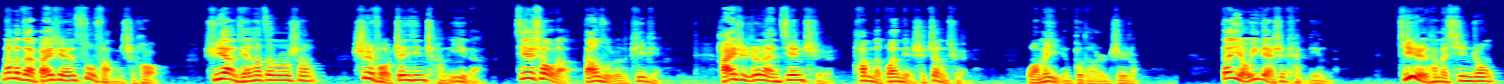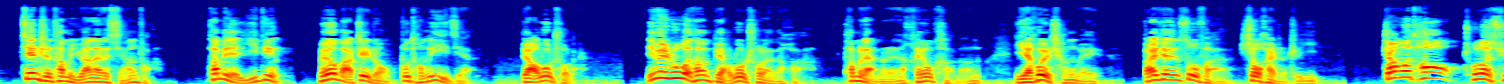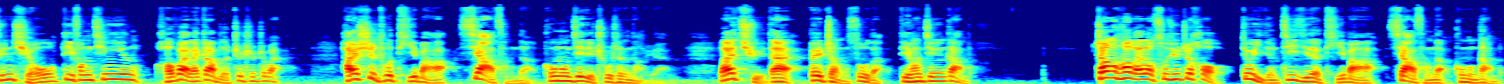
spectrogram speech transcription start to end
那么在白学园肃反的时候，徐向前和曾中生。是否真心诚意地接受了党组织的批评，还是仍然坚持他们的观点是正确的，我们已经不得而知了。但有一点是肯定的，即使他们心中坚持他们原来的想法，他们也一定没有把这种不同的意见表露出来。因为如果他们表露出来的话，他们两个人很有可能也会成为白雀园肃反受害者之一。张国焘除了寻求地方精英和外来干部的支持之外，还试图提拔下层的工农阶级出身的党员，来取代被整肃的地方精英干部。张国焘来到苏区之后，就已经积极的提拔下层的工农干部。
